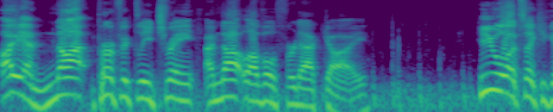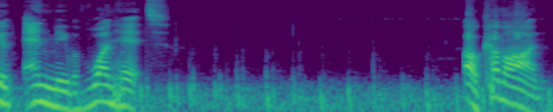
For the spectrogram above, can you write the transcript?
I am not perfectly trained. I'm not leveled for that guy. He looks like he could end me with one hit. Oh, come on.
